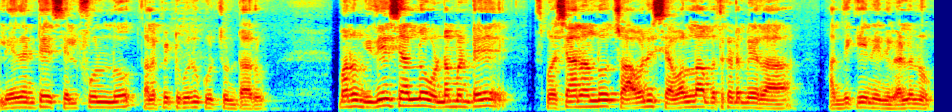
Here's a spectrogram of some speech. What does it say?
లేదంటే సెల్ ఫోన్లో తలపెట్టుకుని కూర్చుంటారు. మనం విదేశాల్లో ఉండమంటే శ్మశానంలో చావని శవల్లా బతకడమేరా అందుకే నేను వెళ్ళను.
